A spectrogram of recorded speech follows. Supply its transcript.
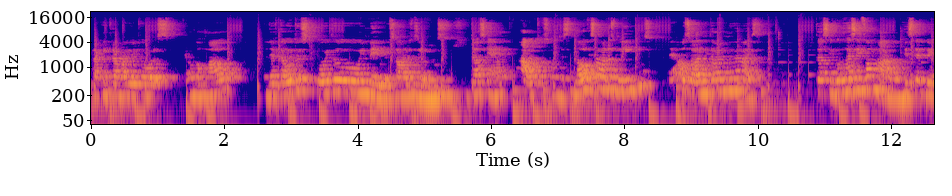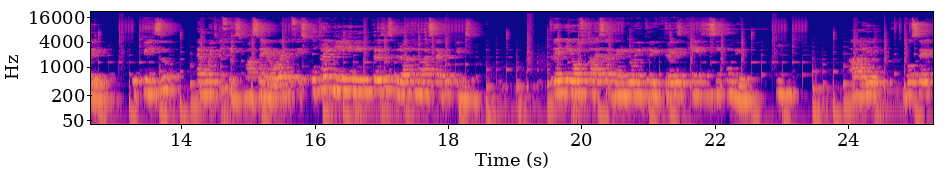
para quem trabalha 8 horas, é o normal, deve estar 8,5 salários mínimos. Então, assim, é alto. São 9 salários mínimos, é alto. O salário mínimo é mil reais. Então, assim, o recém-formado receber o piso é muito difícil. Maceió é difícil. Um treininho, empresas grandes não recebem o piso trainee hoje está recebendo entre 3.500 e 5 mil. Uhum. Aí você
